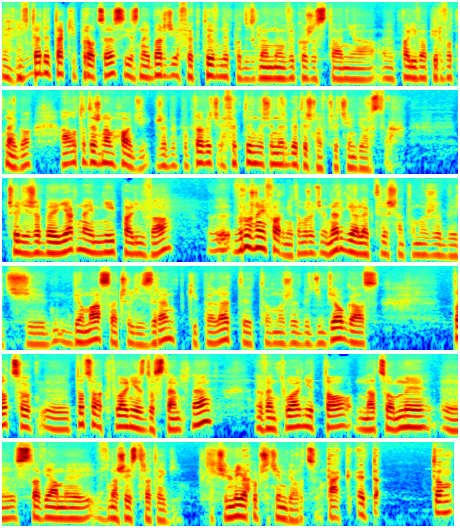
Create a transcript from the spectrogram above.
Mhm. I wtedy taki proces jest najbardziej efektywny pod względem wykorzystania paliwa pierwotnego, a o to też nam chodzi, żeby poprawiać efektywność energetyczną w przedsiębiorstwach. Czyli żeby jak najmniej paliwa w różnej formie. To może być energia elektryczna, to może być biomasa, czyli zrębki, pelety, to może być biogaz. To, co, to, co aktualnie jest dostępne, ewentualnie to, na co my y, stawiamy w naszej strategii, czyli my jako przedsiębiorcy. Tak, e, to, to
